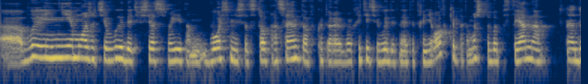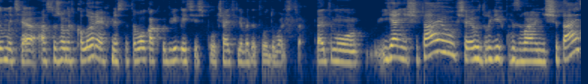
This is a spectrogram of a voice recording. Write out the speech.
Э, вы не можете выдать все свои там 80-100%, которые вы хотите выдать на этой тренировке, потому что вы постоянно Э, думать о суженных калориях вместо того, как вы двигаетесь, получаете ли вы от этого удовольствие. Поэтому я не считаю, всех других призываю не считать.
